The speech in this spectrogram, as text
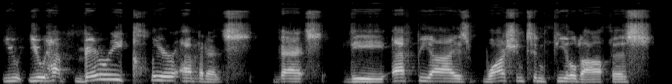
you you have very clear evidence that the FBI's Washington field office,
